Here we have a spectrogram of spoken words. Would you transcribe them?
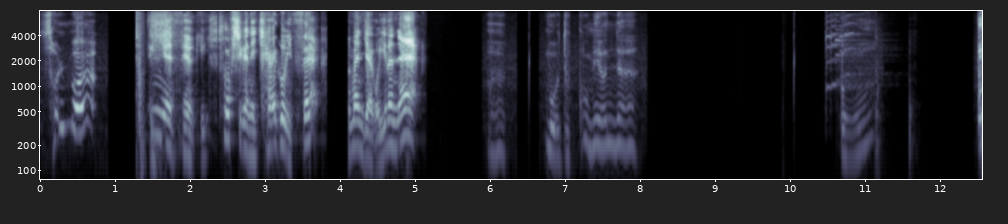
설마? 이 녀석이 수업 시간에 자고 있어? 그만 자고 일어나 모두 꿈이었나? 어? 어?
